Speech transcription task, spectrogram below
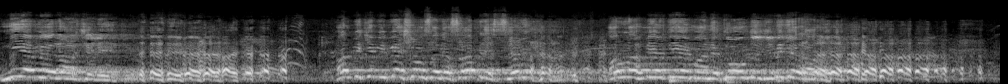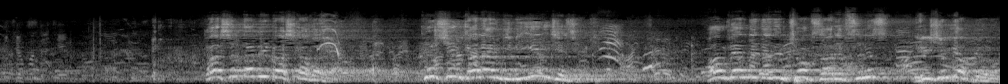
Niye böyle acele ediyor? Halbuki bir 5-10 sene sabretse Allah verdiği emaneti olduğu gibi geri alır. Karşında bir başka bayan. Kurşun kalem gibi incecik. Hanımefendi dedim çok zarifsiniz, rejim yapıyorum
